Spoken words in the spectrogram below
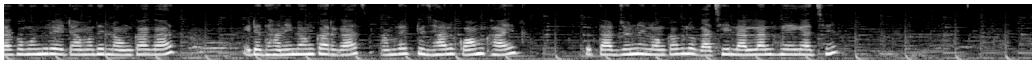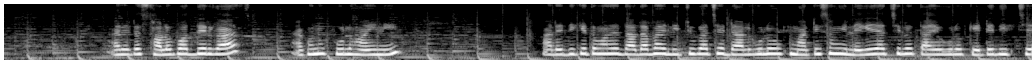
দেখো বন্ধুরা, এটা আমাদের লঙ্কা গাছ, এটা ধানি লঙ্কার গাছ। আমরা একটু ঝাল কম খাই। তো তার জন্য লঙ্কাগুলো গাছেই লাল লাল হয়ে গেছে। আর এটা স্থলপদ্মের গাছ, এখনও ফুল হয়নি। আর এদিকে তোমাদের দাদাভাই লিচু গাছের ডালগুলো মাটির সঙ্গে লেগে যাচ্ছিল, তাই ওগুলো কেটে দিচ্ছে।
